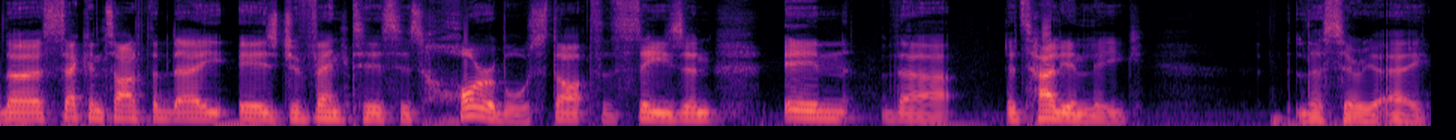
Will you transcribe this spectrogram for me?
The second title of the day is Juventus' horrible start to the season in the Italian league, the Serie A.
